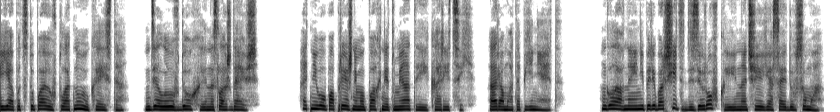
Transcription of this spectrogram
Я подступаю вплотную к Эйста, делаю вдох и наслаждаюсь. От него по-прежнему пахнет мятой и корицей. Аромат опьяняет. Главное, не переборщить с дозировкой, иначе я сойду с ума.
